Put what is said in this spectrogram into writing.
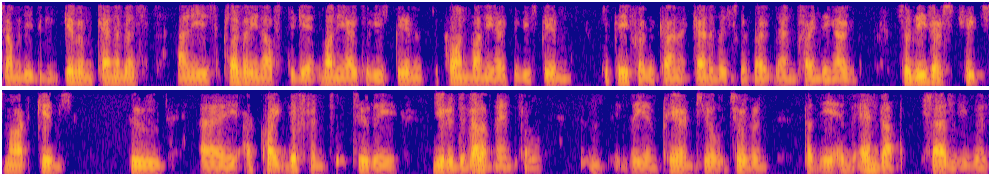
somebody to give him cannabis, and he's clever enough to get money out of his parents, to con money out of his parents to pay for the can- cannabis without them finding out. So these are street smart kids who uh, are quite different to the neurodevelopmental, the impaired ch- children, but they end up sadly with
